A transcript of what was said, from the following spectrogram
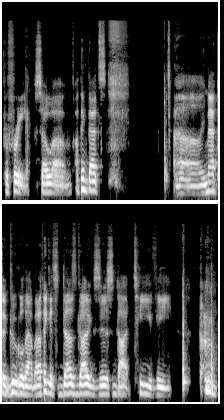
for free. So um, I think that's uh, you may have to Google that, but I think it's does God doesgodexist.tv.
